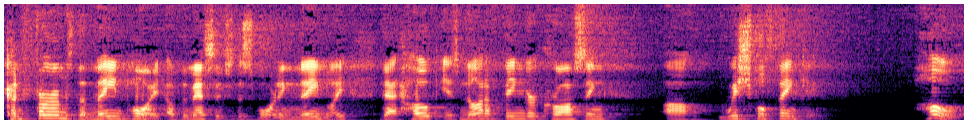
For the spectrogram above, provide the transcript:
confirms the main point of the message this morning, namely, that hope is not a finger crossing, uh, wishful thinking. Hope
